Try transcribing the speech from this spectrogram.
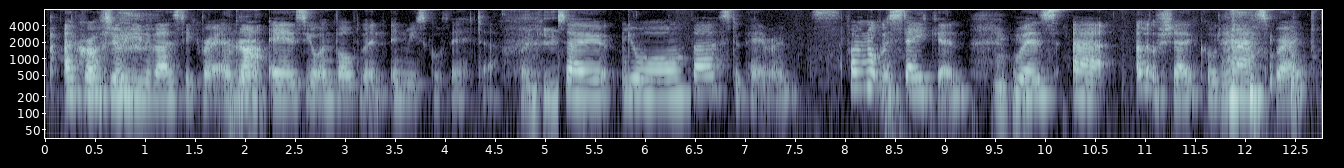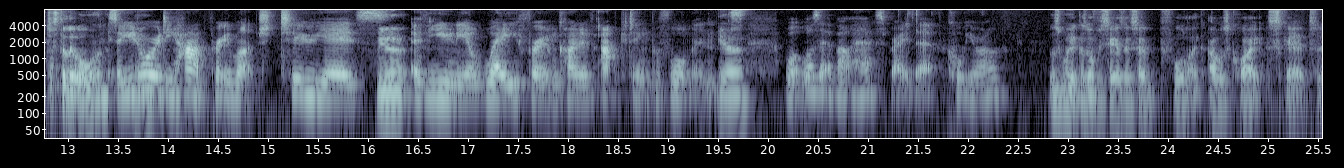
across your university career, and Okay. that is your involvement in musical theatre. Thank you. So, your first appearance, if I'm not mistaken, Mm-hmm. was uh, a little show called Hairspray. Just a little one. so, you'd Yeah. already had pretty much two years Yeah. of uni away from kind of acting performance. Yeah. What was it about Hairspray that caught your eye? It was weird because obviously, as I said before, like I was quite scared to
